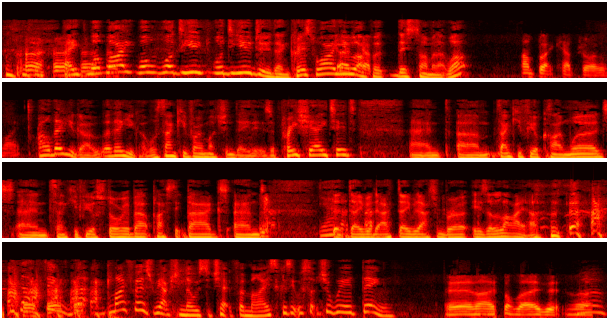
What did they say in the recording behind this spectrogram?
hey, well, why? Well, what do you, what do you do then, Chris? Why are you up cab- at this time of night? What? I'm black cab driver, mate. Oh, there you go. Well, there you go. Well, thank you very much indeed. It is appreciated, and um, thank you for your kind words, and thank you for your story about plastic bags, and that David David Attenborough is a liar. that thing, that, my first reaction though was to check for mice because it was such a weird thing. Yeah, no, it's not that, is it? No. No,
